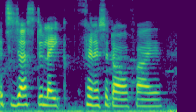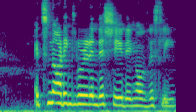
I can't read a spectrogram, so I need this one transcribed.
It's just to like finish it off. I it's not included in the shading obviously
